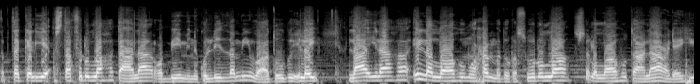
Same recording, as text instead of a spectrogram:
तब तक के लिए अस्तफ़रुल्लाह ताला रब्बी मिन कुल्ली ज़म्मी व इलैहि। ला इलाहा इल्लल्लाहु मुहम्मदुर रसूलुल्लाह सल्लल्लाहु अलैहि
